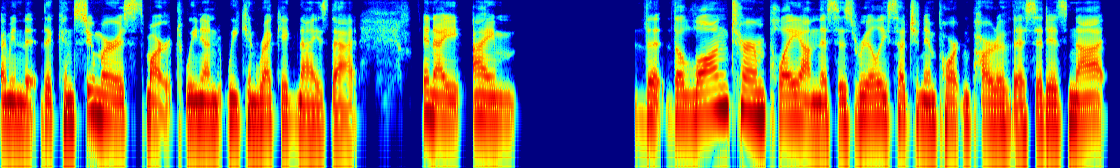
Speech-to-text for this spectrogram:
I mean, the, the consumer is smart. We we can recognize that. And I I'm the the long term play on this is really such an important part of this. It is not,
